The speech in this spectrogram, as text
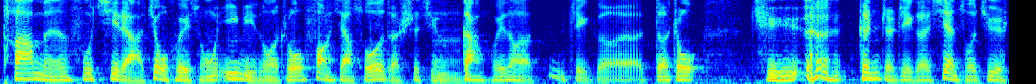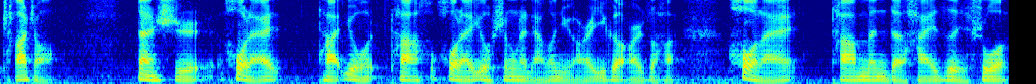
他们夫妻俩就会从伊利诺州放下所有的事情，赶回到这个德州。去 跟着这个线索去查找，但是后来他又他后来又生了两个女儿一个儿子哈。后来他们的孩子说，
